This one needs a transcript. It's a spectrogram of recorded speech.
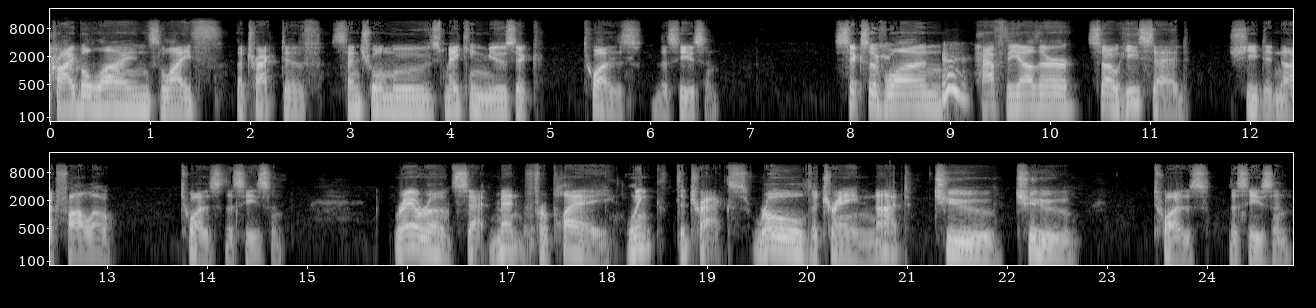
Tribal lines, lithe, attractive, sensual moves, making music. Twas the season. Six of one, half the other. So he said, she did not follow. Twas the season. Railroad set meant for play. Link the tracks, roll the train, not chew, chew. Twas the season.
